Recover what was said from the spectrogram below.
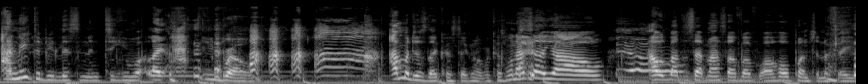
I need to be listening to you more. Like, I, bro. I'm gonna just let Chris take over because when I tell y'all, I was about to set myself up for a whole punch in the face,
